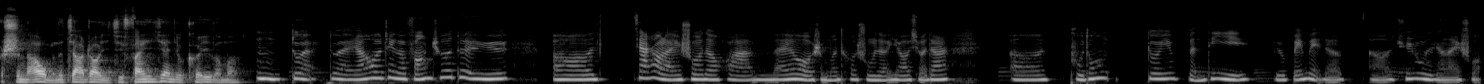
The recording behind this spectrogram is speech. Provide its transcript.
是拿我们的驾照以及翻译件就可以了吗？嗯，对对。然后这个房车对于呃。驾照来说的话，没有什么特殊的要求。当然，呃，普通对于本地，比如北美的呃居住的人来说，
